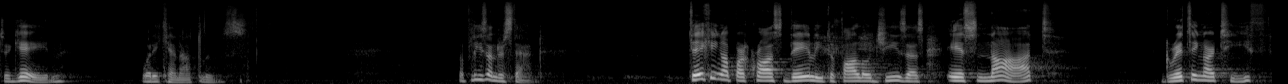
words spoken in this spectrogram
to gain what he cannot lose. But please understand taking up our cross daily to follow Jesus is not gritting our teeth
